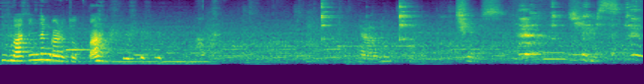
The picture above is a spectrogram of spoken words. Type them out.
맛있는 걸 줬다. 여러분, cheers. Cheers.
